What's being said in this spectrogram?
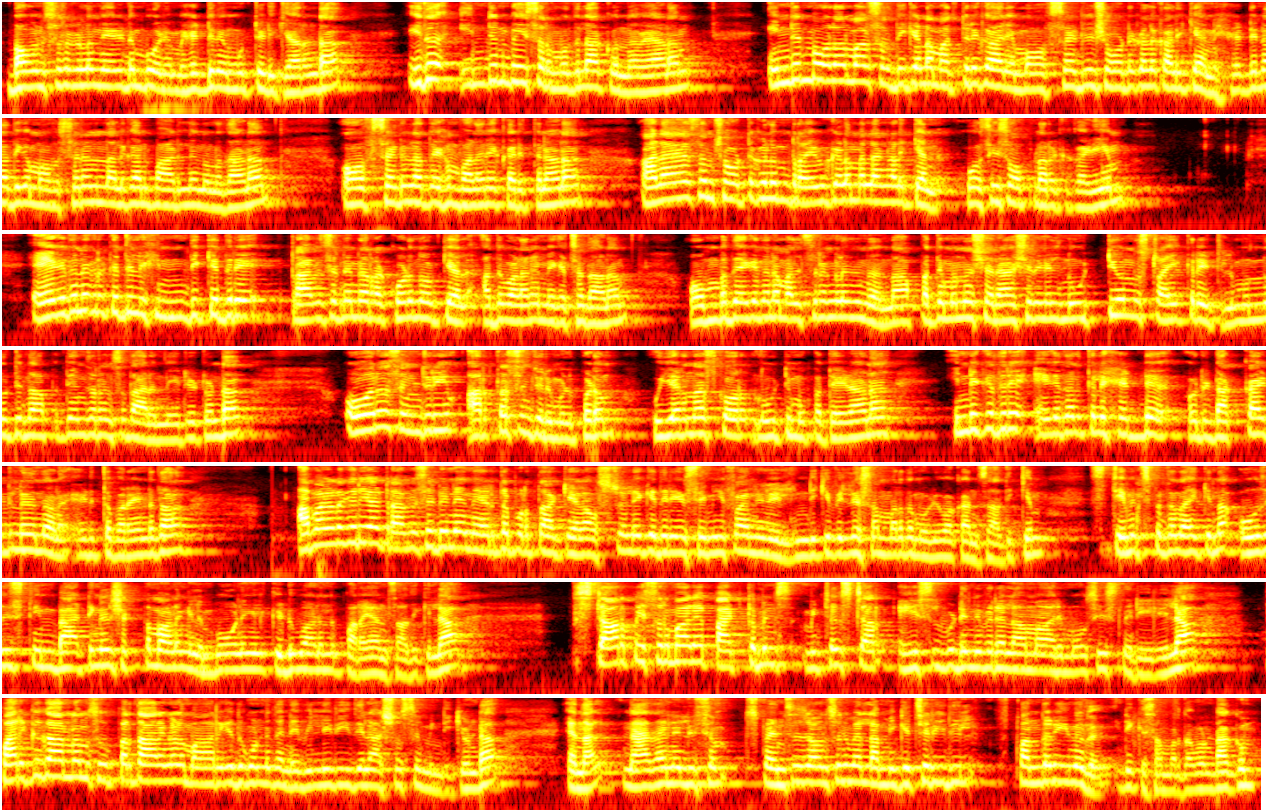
ബൗൺസറുകൾ നേരിടുമ്പോഴും ഹെഡിന് മുട്ടിടിക്കാറുണ്ട് ഇത് ഇന്ത്യൻ ബേസർ മുതലാക്കുന്നവയാണ് ഇന്ത്യൻ ബൗളർമാർ ശ്രദ്ധിക്കേണ്ട മറ്റൊരു കാര്യം ഓഫ് സൈഡിൽ ഷോട്ടുകൾ കളിക്കാൻ ഹെഡിനധികം അവസരം നൽകാൻ പാടില്ലെന്നുള്ളതാണ്. ഓഫ് സൈഡിൽ അദ്ദേഹം വളരെ കരുത്തനാണ്. അനായാസം ഷോട്ടുകളും ഡ്രൈവുകളും എല്ലാം കളിക്കാൻ ഓസീസ് ഓപ്പണർക്ക് കഴിയും. ഏകദിന ക്രിക്കറ്റിൽ ഹിന്ദിക്കെതിരെ ട്രാവിസഡിന്റെ റെക്കോർഡ് നോക്കിയാൽ അത് വളരെ മികച്ചതാണ്. ഒമ്പത് ഏകദിന മത്സരങ്ങളിൽ നിന്ന് നാൽപ്പത്തിമൂന്ന് ശരാശരിയിൽ നൂറ്റിയൊന്ന് സ്ട്രൈക്ക് റേറ്റിൽ മുന്നൂറ്റി നാൽപ്പത്തിയഞ്ച് റൺസ് താരം നേടിയിട്ടുണ്ട്. ഓരോ സെഞ്ചുറിയും അർദ്ധ സെഞ്ചുറിയും ഉൾപ്പെടും. ഉയർന്ന സ്കോർ നൂറ്റി മുപ്പത്തേഴാണ് ഇന്ത്യക്കെതിരെ ഏകദിനത്തിൽ ഹെഡ് ഒരു ഡക്കായിട്ടുള്ളതെന്നാണ് എടുത്തു പറയേണ്ടത്. അപകടകരിയ ട്രാവിസ് ഹെഡിനെ നേരത്തെ പുറത്താക്കിയാൽ ഓസ്ട്രേലിയക്കെതിരെ സെമി ഫൈനലിൽ ഇന്ത്യയ്ക്ക് വലിയ സമ്മർദ്ദം ഒഴിവാക്കാൻ സാധിക്കും. സ്റ്റീവൻ സ്മിത്ത് നയിക്കുന്ന ഓസീസ് ടീം ബാറ്റിങ്ങിൽ ശക്തമാണെങ്കിലും ബോളിങ്ങിൽ കിടുവാണെന്ന് പറയാൻ സാധിക്കില്ല. Star പേസർമാരെ Pat Cummins Mitchell Starc Hazlewood എന്നിവരെല്ലാം ആരും ഓസീസ് നിരയിലില്ല. പരുക്ക് കാരണം സൂപ്പർ താരങ്ങൾ മാറിയതുകൊണ്ട് തന്നെ വലിയ രീതിയിൽ ആശ്വാസം ഇന്ത്യക്കുണ്ട്. എന്നാൽ നാഥാനലിസും സ്പെൻസർ ജോൺസണും എല്ലാം മികച്ച രീതിയിൽ പന്തെറിയുന്നത് ഇന്ത്യയ്ക്ക് സമ്മർദ്ദമുണ്ടാക്കും.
